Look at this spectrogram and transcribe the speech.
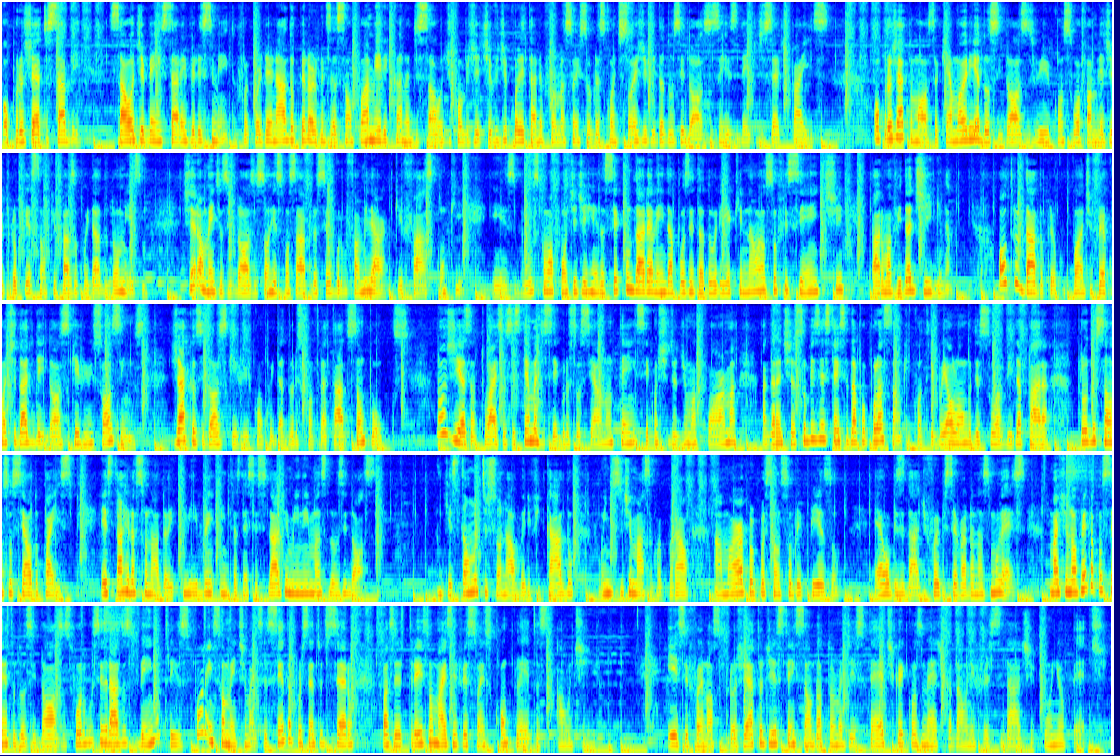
O projeto SABI, Saúde e Bem-Estar e Envelhecimento, foi coordenado pela Organização Pan-Americana de Saúde com o objetivo de coletar informações sobre as condições de vida dos idosos e residentes de sete países. O projeto mostra que a maioria dos idosos vive com sua família de procriação que faz o cuidado do mesmo. Geralmente, os idosos são responsáveis pelo seu grupo familiar, que faz com que eles buscam uma fonte de renda secundária além da aposentadoria que não é o suficiente para uma vida digna. Outro dado preocupante foi a quantidade de idosos que vivem sozinhos, já que os idosos que vivem com cuidadores contratados são poucos. Nos dias atuais, o sistema de seguro social não tem se constituído de uma forma a garantir a subsistência da população, que contribui ao longo de sua vida para a produção social do país. Está relacionado ao equilíbrio entre as necessidades mínimas dos idosos. Em questão nutricional verificado, o índice de massa corporal, a maior proporção de sobrepeso é obesidade foi observada nas mulheres. Mais de 90% dos idosos foram considerados bem nutridos, porém somente mais de 60% disseram fazer três ou mais refeições completas ao dia. Esse foi nosso projeto de extensão da turma de Estética e Cosmética da Universidade Uniopet.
